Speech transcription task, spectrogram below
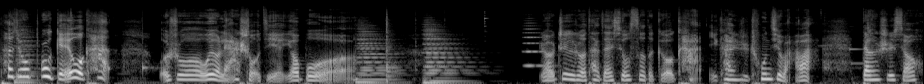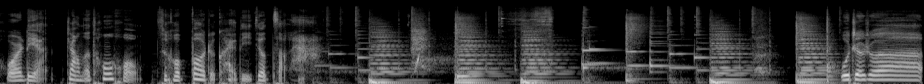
他就不给我看。我说我有俩手机，要不……然后这个时候他才羞涩的给我看，一看是充气娃娃。当时小伙脸涨得通红，最后抱着快递就走啦。”我这说，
